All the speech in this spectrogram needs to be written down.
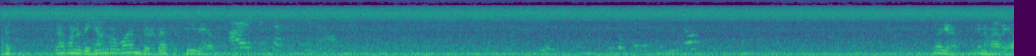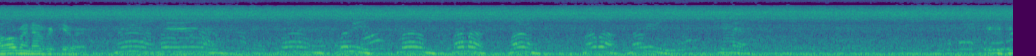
That's, is that one of the younger ones, or is that the female? I think that's the female. Did they finish the beetle? Look at them. Look at them how they all run over to her. Mom, mom, mom, mommy, mom, mama, mom, mama, mommy. Yeah. Look at she's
